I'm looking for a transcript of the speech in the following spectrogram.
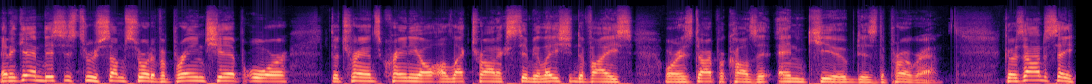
And again, this is through some sort of a brain chip or the transcranial electronic stimulation device, or as DARPA calls it, N cubed is the program. Goes on to say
